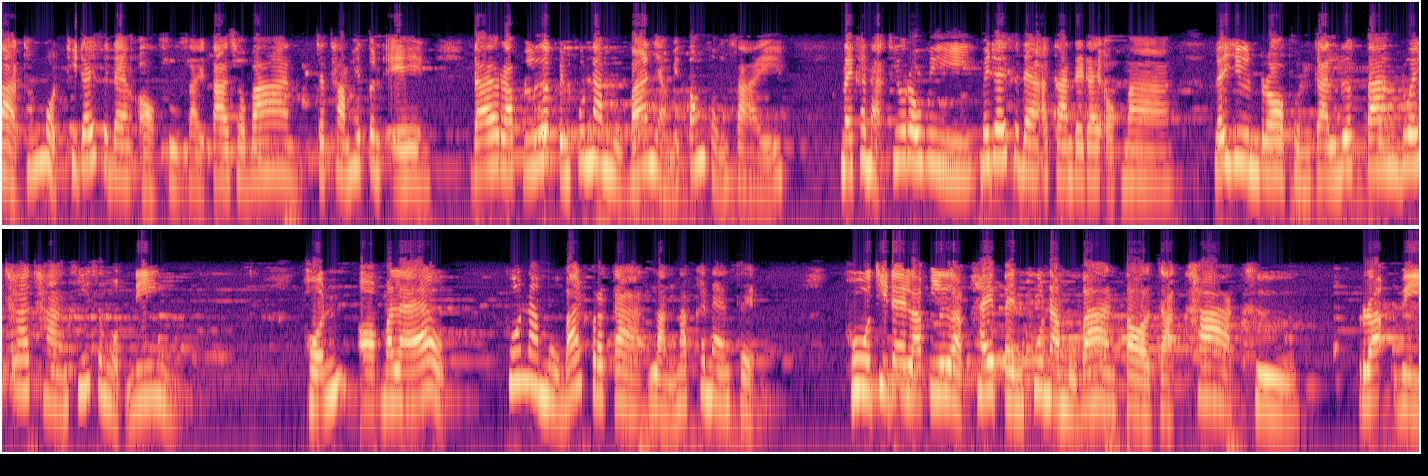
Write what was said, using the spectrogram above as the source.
ลาดทั้งหมดที่ได้แสดงออกสู่สายตาชาวบ้าน จะทำให้ตนเอง ได้รับเลือกเป็นผู้นำหมู่บ้านอย่างไม่ต้องสงสัย ในขณะที่ระวีไม่ได้แสดงอาการใด ๆออกมา และยืนรอผลการเลือกตั้งด้วยท่าทางที่สงบนิ่ง ผลออกมาแล้ว ผู้นำหมู่บ้านประกาศหลังนับคะแนนเสร็จผู้ที่ได้รับเลือกให้เป็นผู้นำหมู่บ้านต่อจากข้าคือ ระวี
